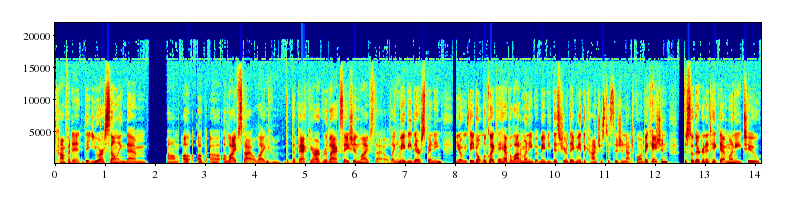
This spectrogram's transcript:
confident that you are selling them um, a, a, a lifestyle like Mhm. the backyard relaxation lifestyle. Like Yeah. maybe they're spending, you know, they don't look like they have a lot of money, but maybe this year they made the conscious decision not to go on vacation. So they're going to take that money to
